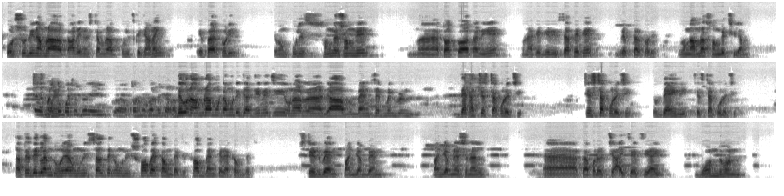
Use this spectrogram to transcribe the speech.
পরশু দিন আমরা তার এগেনস্টে আমরা পুলিশকে জানাই, এফআইআর করি এবং পুলিশ সঙ্গে সঙ্গে তৎপরতা নিয়ে ওনাকে গিয়ে রিক্সা থেকে গ্রেপ্তার করে এবং আমরা সঙ্গে ছিলাম। দেখুন আমরা মোটামুটি যা জেনেছি ওনার যা ব্যাংক স্টেটমেন্ট দেখার চেষ্টা করেছি চেষ্টা করেছি তো দেয়নি চেষ্টা করেছি। তাতে দেখলাম দু হাজার উনিশ সাল থেকে উনি সব অ্যাকাউন্ট আছে সব ব্যাংকের অ্যাকাউন্ট আছে। State bank Punjab bank Punjab national তারপরে হচ্ছে আইসিআইসিআই বন্ধন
